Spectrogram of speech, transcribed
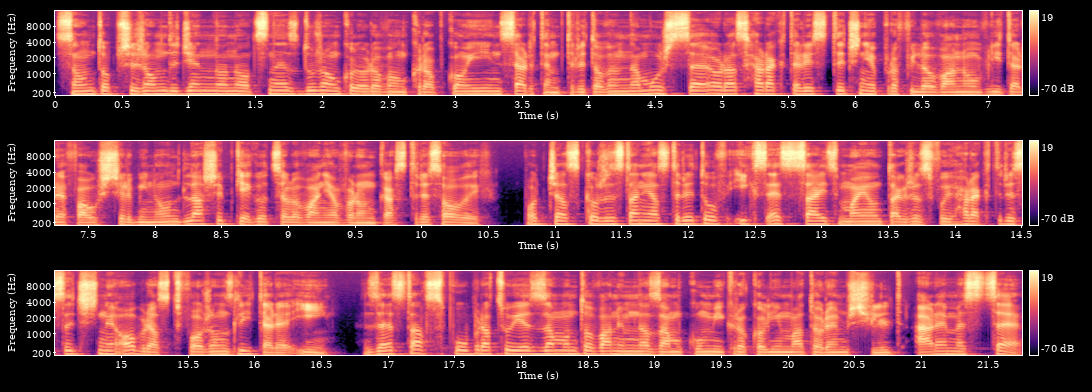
Są to przyrządy dzienno-nocne z dużą kolorową kropką i insertem trytowym na muszce oraz charakterystycznie profilowaną w literę V szczerbiną dla szybkiego celowania w warunkach stresowych. Podczas korzystania z trytów XS Sights mają także swój charakterystyczny obraz tworząc literę I. Zestaw współpracuje z zamontowanym na zamku mikrokolimatorem Shield RMSC.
